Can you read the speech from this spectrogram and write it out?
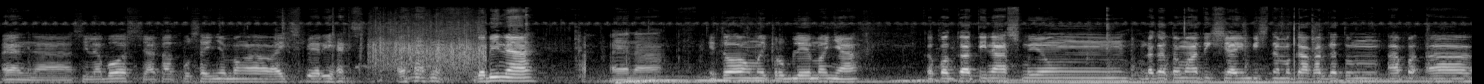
Ayan ah, sila boss, shout out po sa inyo mga ka-experience. Gabi na. Ayan ah, ito ang may problema niya. Kapag ka tinaas mo yung nag-automatic siya, imbis na magkakarga tong apa, ah,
